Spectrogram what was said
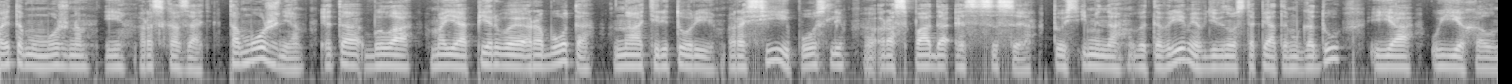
поэтому можно и рассказать. Таможня – это была моя первая работа на территории России после э, распада СССР. То есть именно в это время, в 1995 году, я уехал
